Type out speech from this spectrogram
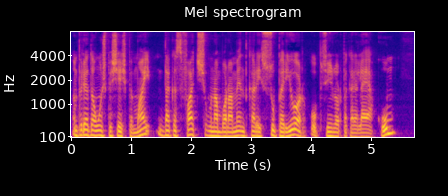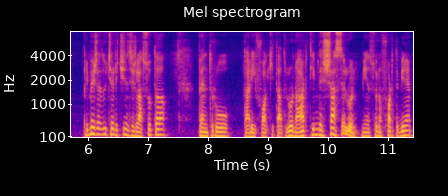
În perioada 11-16 mai, dacă îți faci un abonament care e superior opțiunilor pe care le ai acum, primești reducere 50% pentru tariful achitat lunar timp de 6 luni. Mie îmi sună foarte bine.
